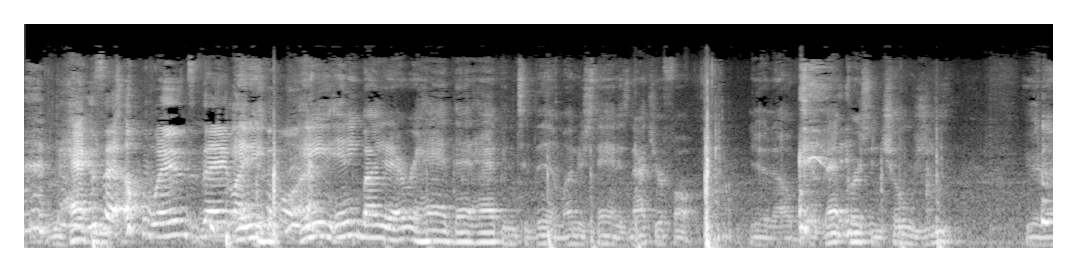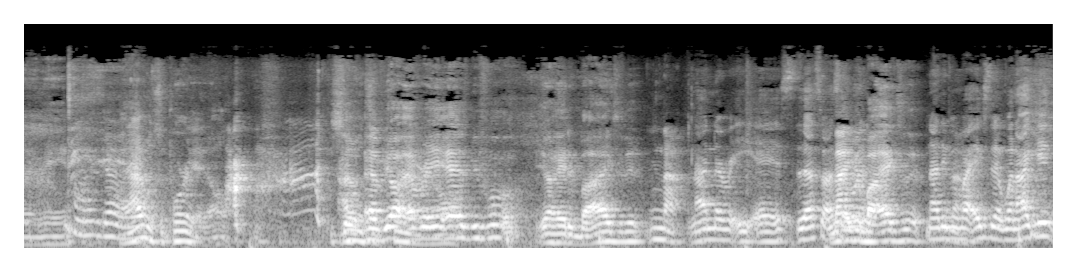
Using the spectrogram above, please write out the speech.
Is happen, that Wednesday? Like, any, come on. any anybody that ever had that happen to them, understand it's not your fault. You know, because that person chose you. You know what I mean? Oh, And I don't support it at all. So have y'all ever it ate ass before? Y'all ate it by accident? Nah. I never eat ass. That's why I Not said even when- by accident? Not even No. by accident. When I get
